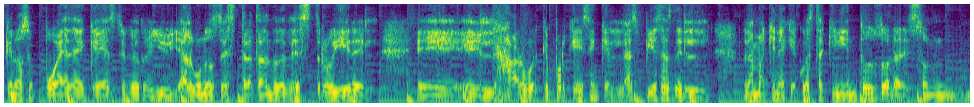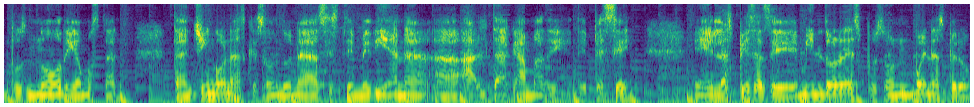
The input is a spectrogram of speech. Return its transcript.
que no se puede, que esto y que otro, y, algunos tratando de destruir el, eh, el hardware, que porque dicen que las piezas de la máquina que cuesta 500 dólares son, pues no, digamos, tan tan chingonas que son de unas este, mediana a alta gama de, PC. Eh, las piezas de mil dólares pues son buenas, pero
